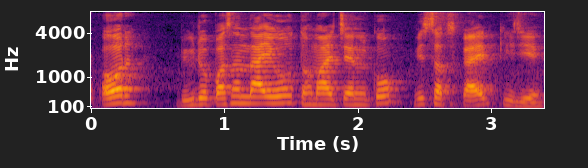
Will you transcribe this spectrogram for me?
और वीडियो पसंद आई हो तो हमारे चैनल को भी सब्सक्राइब कीजिए।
